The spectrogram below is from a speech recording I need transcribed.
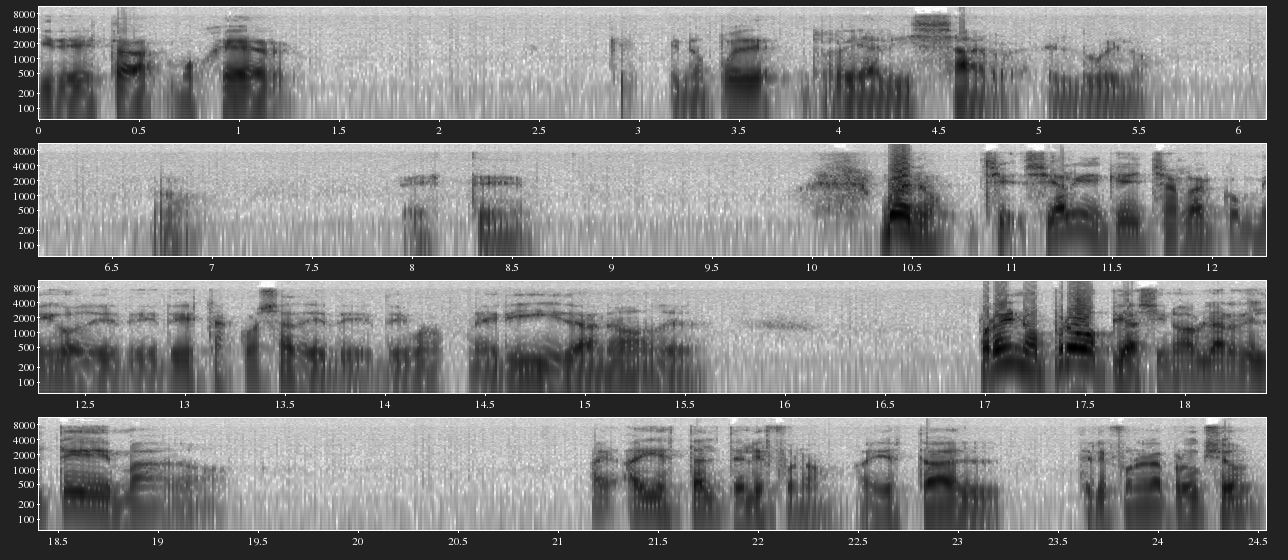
Y de esta mujer que no puede realizar el duelo. ¿No? Este, Bueno, si, alguien quiere charlar conmigo de, estas cosas de, una herida, ¿no? por ahí no propia, sino hablar del tema. Ahí, está el teléfono, ahí está el teléfono de la producción,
